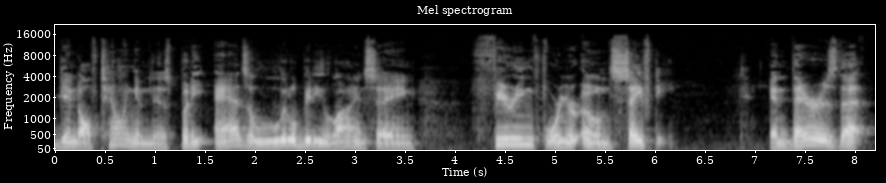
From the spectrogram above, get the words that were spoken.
Gandalf telling him this, but he adds a little bitty line saying, fearing for your own safety. And there is that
